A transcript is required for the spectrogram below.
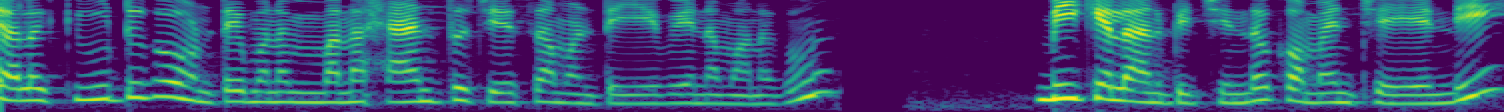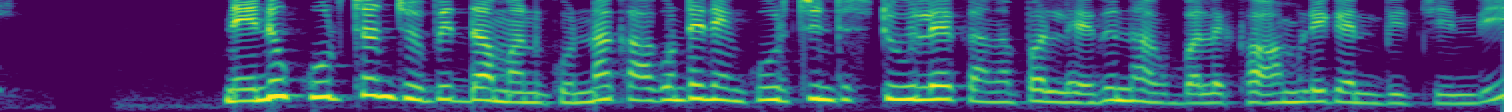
చాలా క్యూట్‌గా ఉంటాయి. మనం మన హ్యాండ్‌తో చేసామంటే ఏవైనా మనకు. మీకు ఎలా అనిపించిందో కామెంట్ చేయండి. నేను కూర్చొని చూపిద్దాం అనుకున్నా. కాకుంటే నేను కూర్చుంటే స్టూలే కనపడలేదు. నాకు భలే కామెడీ కనిపించింది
